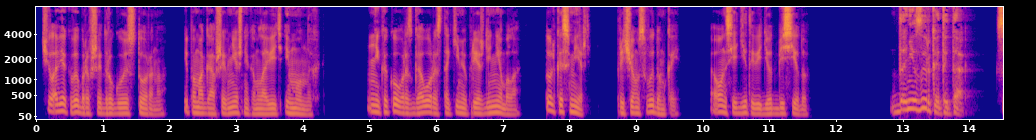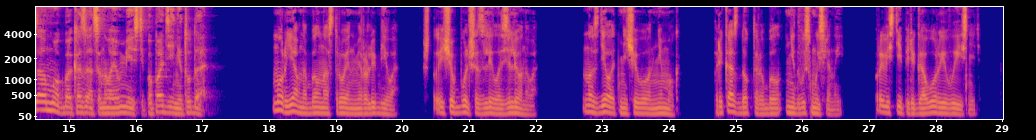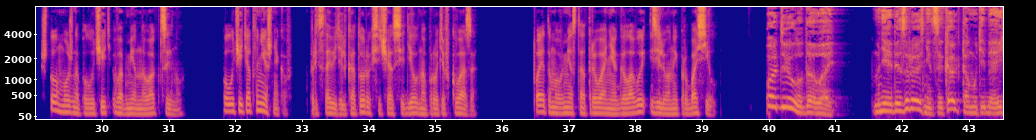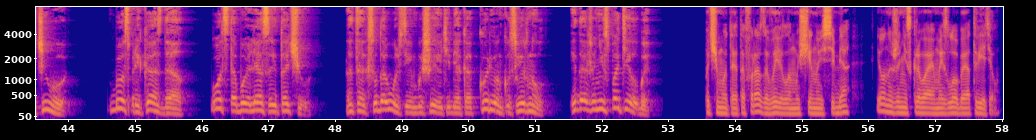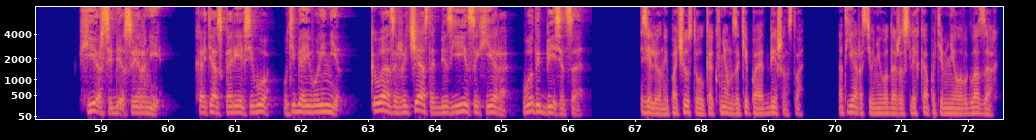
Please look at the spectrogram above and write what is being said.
Человек, выбравший другую сторону и помогавший внешникам ловить иммунных. Никакого разговора с такими прежде не было. Только смерть, причем с выдумкой. А он сидит и ведет беседу. «Да не зыркай ты так!» Сам мог бы оказаться на моем месте, попади не туда». Мур явно был настроен миролюбиво, что еще больше злило Зеленого. Но сделать ничего он не мог. Приказ доктора был недвусмысленный – провести переговоры и выяснить, что можно получить в обмен на вакцину. Получить от внешников, представитель которых сейчас сидел напротив кваза. Поэтому вместо отрывания головы Зеленый пробасил: «По делу давай. Мне без разницы, как там у тебя и чего. Босс приказ дал. Вот с тобой ляса и точу. А так с удовольствием бы шею тебя как куренку свернул. И даже не спотел бы». Почему-то эта фраза вывела мужчину из себя, и он уже нескрываемой злобой ответил. «Хер себе сверни. Хотя, скорее всего, у тебя его и нет. Квазы же часто без яиц и хера, вот и бесится». Зеленый почувствовал, как в нем закипает бешенство. От ярости у него даже слегка потемнело в глазах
